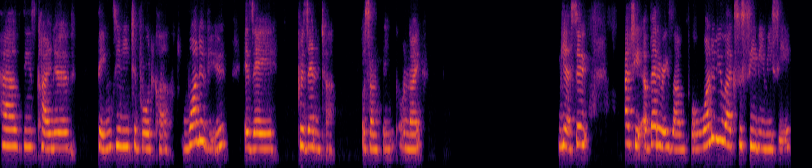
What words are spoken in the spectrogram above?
have these kind of things you need to broadcast. One of you is a presenter or something on like yeah so actually a better example one of you works for cbbc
